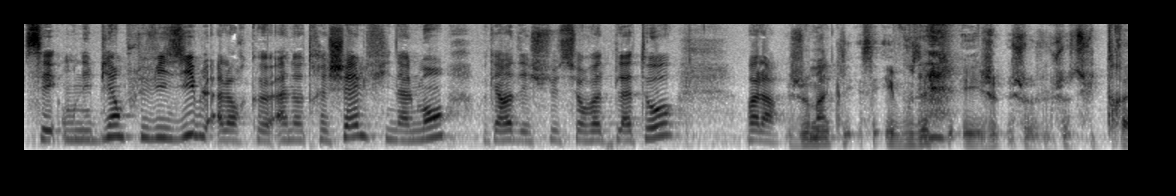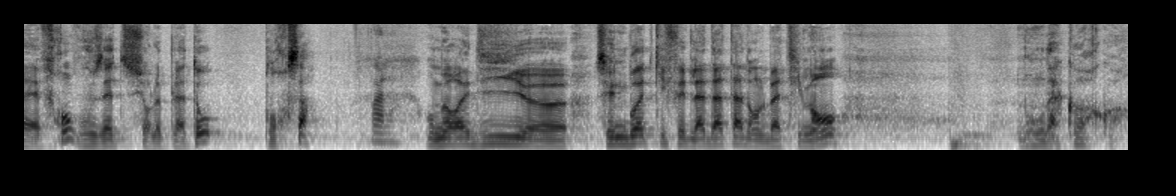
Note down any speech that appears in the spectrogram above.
C'est, on est bien plus visible, alors qu'à notre échelle, finalement, regardez, je suis sur votre plateau, voilà. Je et vous êtes, et je, je suis très franc, vous êtes sur le plateau pour ça. On m'aurait dit, euh, c'est une boîte qui fait de la data dans le bâtiment. Non, d'accord, quoi.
